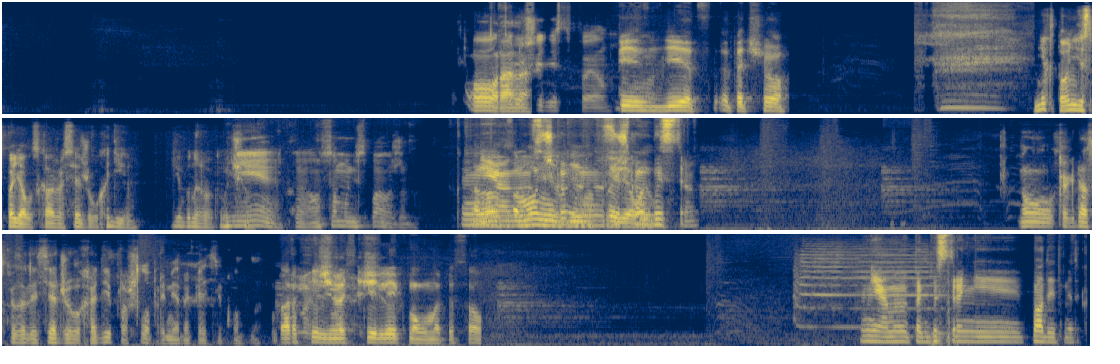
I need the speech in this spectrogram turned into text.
О, рано. Пиздец, это чё? Никто не спаял, скажет, Седжи, уходи. Ебаный рот, вы? Не, он само не спал уже. Не, Оно само оно не слишком, диспелило. слишком быстро. Ну, когда сказали Седжи, выходи, прошло примерно 5 секунд. Вархиль не скиликнул, написал. Не, оно так быстро не падает метка.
